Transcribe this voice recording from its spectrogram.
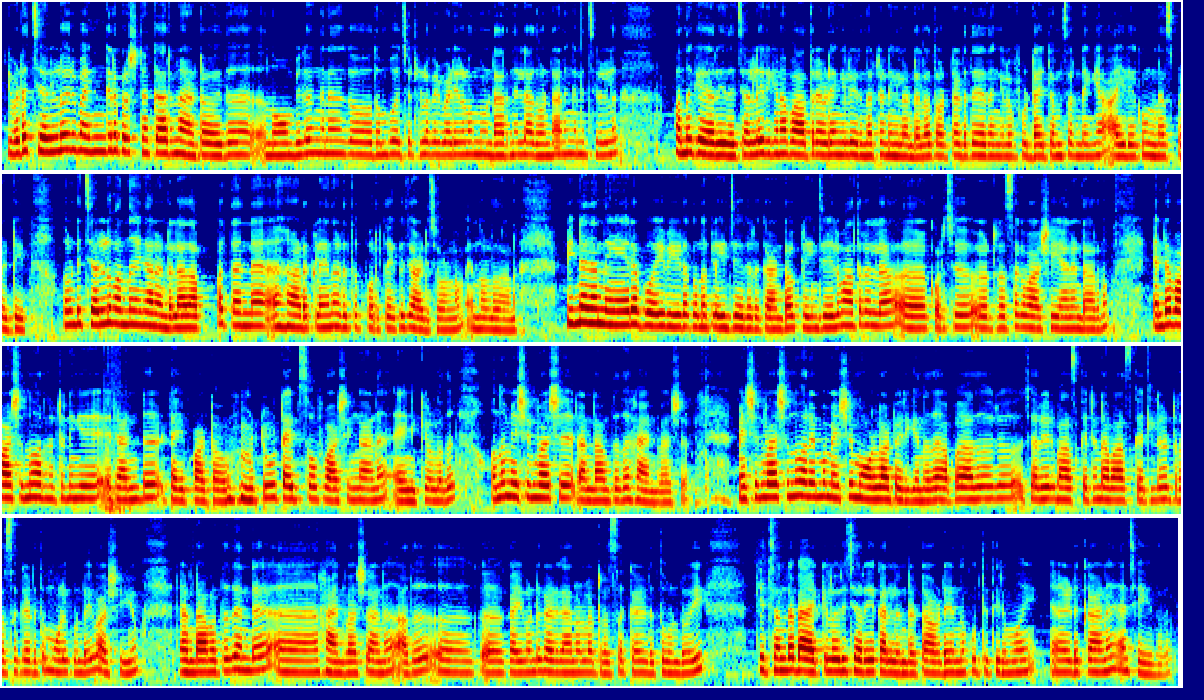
ഇവിടെ ചെള്ളൊരു ഭയങ്കര പ്രശ്നക്കാരനാട്ടോ. ഇത് നോമ്പിൽ ഇങ്ങനെ ഗോതമ്പ് വെച്ചിട്ടുള്ള പരിപാടികളൊന്നും ഉണ്ടായിരുന്നില്ല. അതുകൊണ്ടാണ് ഇങ്ങനെ ചെള്ള് വന്ന് കയറിയത് ചെള്ളിരിക്കുന്ന പാത്രം എവിടെയെങ്കിലും ഇരുന്നിട്ടുണ്ടെങ്കിലുണ്ടല്ലോ. തൊട്ടടുത്ത് ഏതെങ്കിലും ഫുഡ് ഐറ്റംസ് ഉണ്ടെങ്കിൽ അതിലേക്കും ഇങ്ങനെ സ്പ്രെഡ് ചെയ്യും. അതുകൊണ്ട് ചെള്ള് വന്നു കഴിഞ്ഞാലുണ്ടല്ലോ അത് അപ്പം തന്നെ അടുക്കളയിൽ നിന്ന് എടുത്ത് പുറത്തേക്ക് ചാടിച്ചോളണം എന്നുള്ളതാണ്. പിന്നെ ഞാൻ നേരെ പോയി വീടൊക്കെ ഒന്ന് ക്ലീൻ ചെയ്തെടുക്കാം കേട്ടോ ക്ലീൻ ചെയ്യൽ മാത്രമല്ല കുറച്ച് ഡ്രസ്സൊക്കെ വാഷ് ചെയ്യാനുണ്ടായിരുന്നു. എന്റെ വാഷ് എന്ന് പറഞ്ഞിട്ടുണ്ടെങ്കിൽ രണ്ട് ടൈപ്പാട്ടോ ടു ടൈപ്സ് ഓഫ് വാഷിംഗ് ആണ് എനിക്കുള്ളത്. ഒന്ന് മെഷീൻ വാഷ് രണ്ടാമത്തത് ഹാൻഡ് വാഷ് മെഷീൻ വാഷ് എന്ന് പറയുമ്പോൾ മെഷീൻ മുകളിലാട്ടോ ഇരിക്കുന്നത്. അപ്പോൾ അതൊരു ചെറിയൊരു ബാസ്ക്കറ്റ് ഉണ്ട് ആ ബാസ്ക്കറ്റിൽ ഡ്രസ്സൊക്കെ എടുത്ത് മുകളിൽ കൊണ്ടുപോയി വാഷ് ചെയ്യും. രണ്ടാമത്തത് എന്റെ ഹാൻഡ് വാഷാണ്. അത് കൈകൊണ്ട് കഴുകാനുള്ള ഡ്രസ്സൊക്കെ എടുത്ത് കൊണ്ടുപോയി കിച്ചണിന്റെ ബാക്കിൽ ഒരു ചെറിയ കല്ലുണ്ട് കേട്ടോ. അവിടെ നിന്ന് കുത്തി തിരുമ്മി എടുക്കുകയാണ് ഞാൻ ചെയ്യുന്നത്.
